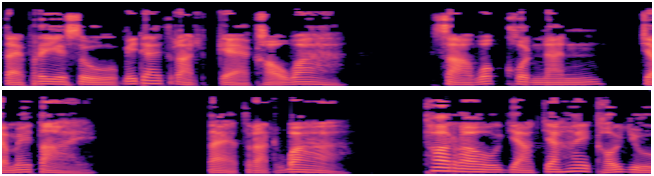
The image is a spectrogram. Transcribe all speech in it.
แต่พระเยซูไม่ได้ตรัสแก่เขาว่า สาวกคนนั้นจะไม่ตาย แต่ตรัสว่า ถ้าเราอยากจะให้เขาอยู่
